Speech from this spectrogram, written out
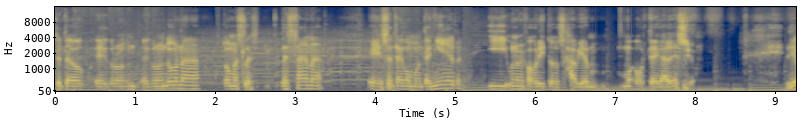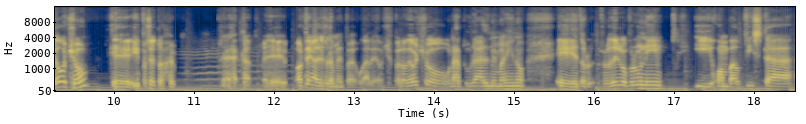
Santiago Grondona, Tomás Lezana, eh, Santiago Montañer y uno de mis favoritos, Javier Ortega Decio. De 8, que, y por cierto, eh, Ortega Decio también puede jugar de 8, pero de 8 natural, me imagino, eh, Rodrigo Bruni y Juan Bautista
